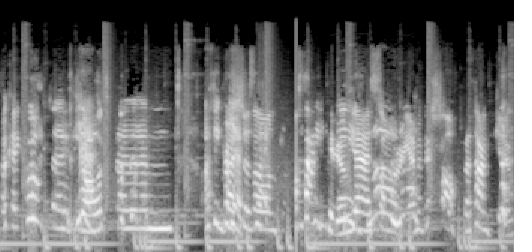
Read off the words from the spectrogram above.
okay, cool. So yeah. God. So um, I think yeah, Pressure's right. on. Oh, thank you. Yeah, No, sorry. no. I'm a bit shocked, but thank you.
